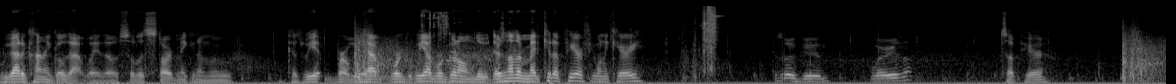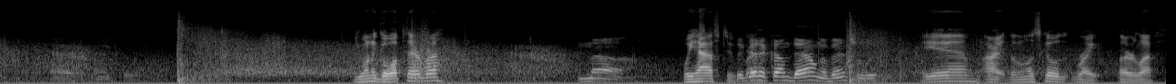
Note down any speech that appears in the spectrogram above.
We gotta kind of go that way though, so let's start making a move. Cause we, bro, we have, we're, we have, we're good on loot. There's another med kit up here if you want to carry. It's so good. Where is it? It's up here. Let me go. You want to go up there, bro? Nah. We have to. They bruh. gotta come down eventually. Yeah. All right, then let's go right or left,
